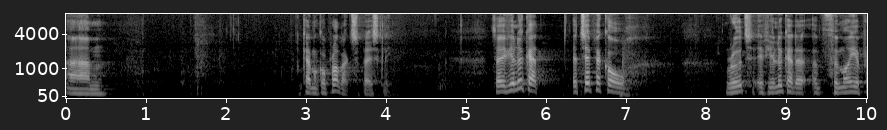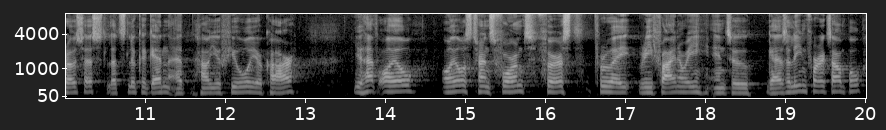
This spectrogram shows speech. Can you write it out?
um, chemical products, basically. So if you look at a typical route, if you look at a, a, familiar process, let's look again at how you fuel your car. You have oil. Oil is transformed first through a refinery into gasoline, for example.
